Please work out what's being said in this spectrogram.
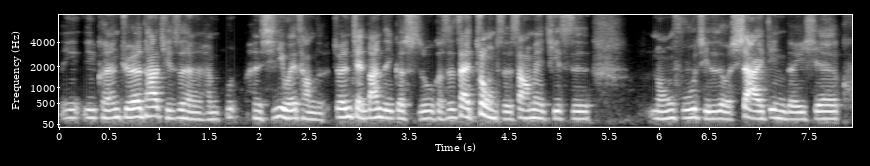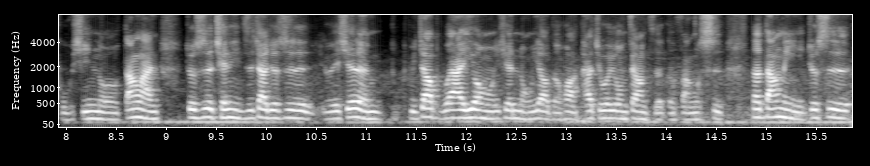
你你可能觉得它其实很很不很习以为常的，就很简单的一个食物，可是，在种植上面其实。农夫其实有下一定的一些苦心哦，当然就是前提之下，就是有一些人比较不爱用一些农药的话，他就会用这样子的方式。那当你就是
